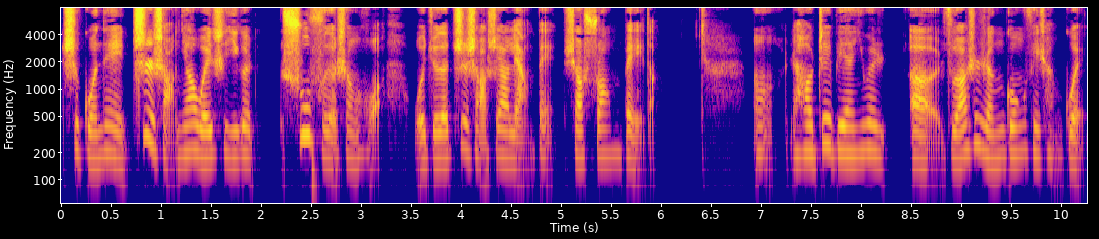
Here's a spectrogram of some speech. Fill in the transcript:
是国内至少你要维持一个舒服的生活，我觉得至少是要两倍，是要双倍的，嗯，然后这边因为呃主要是人工非常贵，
